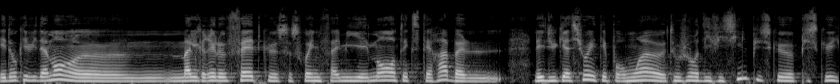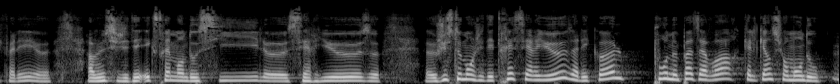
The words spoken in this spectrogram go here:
Et donc évidemment, euh, malgré le fait que ce soit une famille aimante, etc., bah, l'éducation était pour moi euh, toujours difficile puisque puisqu'il fallait. Euh, alors même si j'étais extrêmement docile, sérieuse, justement j'étais très sérieuse à l'école pour ne pas avoir quelqu'un sur mon dos. Mmh.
